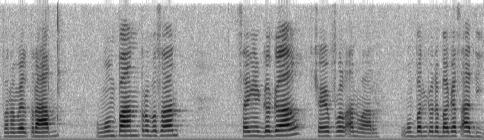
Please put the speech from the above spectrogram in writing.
Stefano Beltram mengumpan terobosan sayangnya gagal Syaiful Anwar. Mengumpan kepada Bagas Adi.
